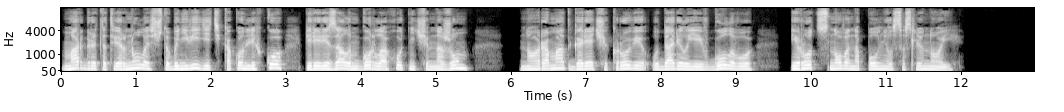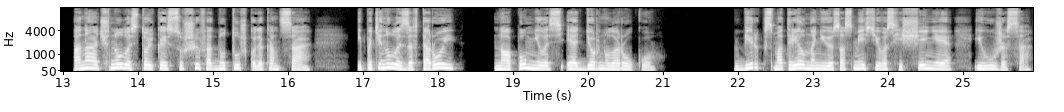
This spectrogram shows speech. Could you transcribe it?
Маргарет отвернулась, чтобы не видеть, как он легко перерезал им горло охотничьим ножом, но аромат горячей крови ударил ей в голову, и рот снова наполнился слюной. Она очнулась, только иссушив одну тушку до конца, и потянулась за второй, но опомнилась и отдернула руку. Бирк смотрел на нее со смесью восхищения и ужаса,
